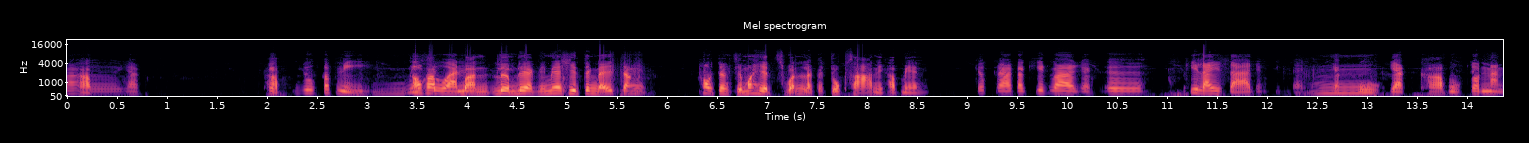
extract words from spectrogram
ว่าครับเอออยากครับเก็อยู่กับหนี่มีเอาครับสวน บ้านเริ่มแรกนี่แม่คิดจังไดจังเฮาจังสิมาเฮ็ดสวนแล้วก็จกสานี่ครับแม่น เจ้าราก็คิดว่าอยากเออ ที่ไรสาจังสิได้อืม อยากปลูกอยากครับ ปลูกต้นนั้น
